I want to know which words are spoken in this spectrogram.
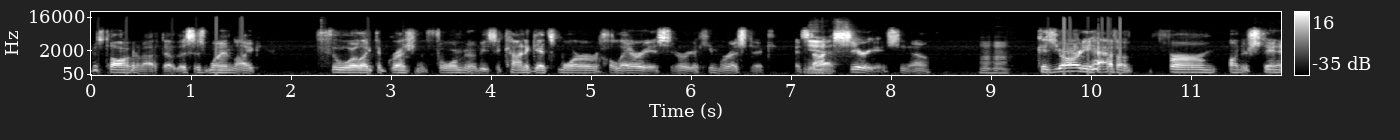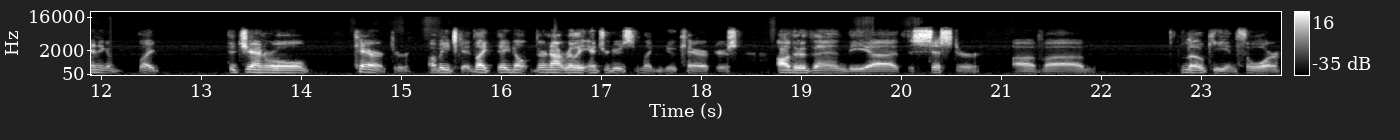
was talking about though. This is when like Thor, like the progression of Thor movies, it kind of gets more hilarious or humoristic. It's not serious, you know, because you already have a firm understanding of like the general character of each. kid. Like they don't, they're not really introducing like new characters other than the uh, the sister of uh, Loki and Thor.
